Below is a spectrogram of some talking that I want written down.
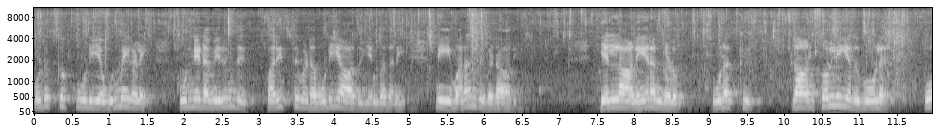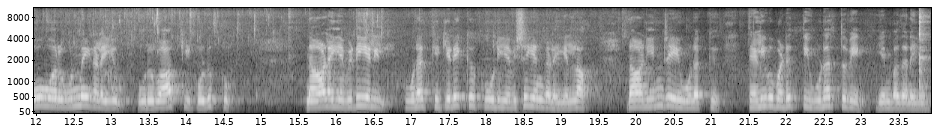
கொடுக்கக்கூடிய உண்மைகளை உன்னிடமிருந்து பறித்துவிட முடியாது என்பதனை நீ மறந்து விடாதே எல்லா நேரங்களும் உனக்கு நான் சொல்லியது போல ஒவ்வொரு உண்மைகளையும் உருவாக்கி கொடுக்கும். நாளைய விடியலில் உனக்கு கிடைக்கக்கூடிய விஷயங்களை எல்லாம் நான் இன்றே உனக்கு தெளிவுபடுத்தி உணர்த்துவேன் என்பதனையும்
